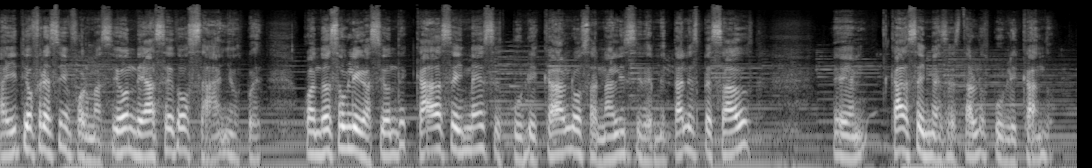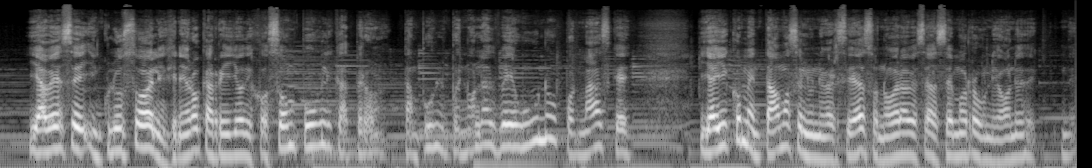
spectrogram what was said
Ahí te ofrece información de hace dos años, pues, cuando es obligación de cada seis meses publicar los análisis de metales pesados, eh, cada seis meses estarlos publicando. Y a veces incluso el ingeniero Carrillo dijo, son públicas, pero tan públicas, pues no las ve uno, por más que... Y ahí comentamos en la Universidad de Sonora, a veces hacemos reuniones de, de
